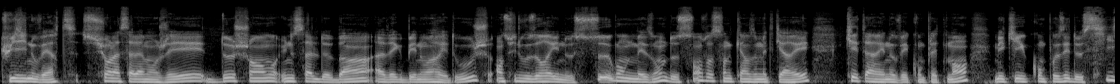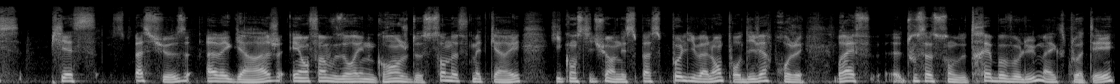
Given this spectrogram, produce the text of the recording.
Cuisine ouverte sur la salle à manger, deux chambres, une salle de bain avec baignoire et douche. Ensuite, vous aurez une seconde maison de 175 mètres carrés qui est à rénover complètement, mais qui est composée de six pièces spacieuse avec garage. Et enfin, vous aurez une grange de 109 mètres carrés qui constitue un espace polyvalent pour divers projets. Bref, euh, tout ça, sont de très beaux volumes à exploiter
